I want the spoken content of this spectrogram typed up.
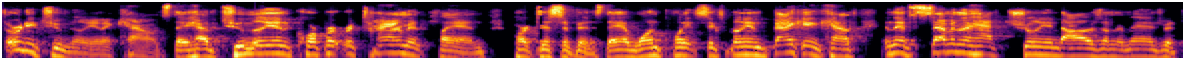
32 million accounts. They have 2 million corporate retirement plan participants. They have 1.6 million banking accounts and they have $7.5 trillion under management.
